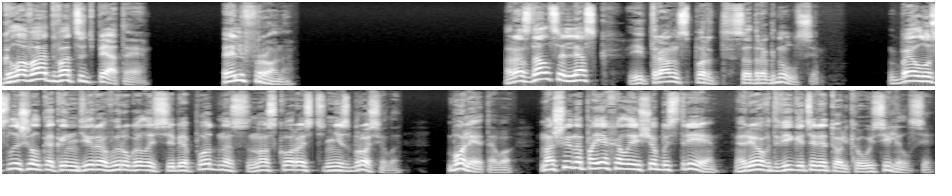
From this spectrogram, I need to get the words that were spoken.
Глава 25. Эльфрона. Раздался ляск, и транспорт содрогнулся. Белл услышал, как Индира выругалась себе под нос, но скорость не сбросила. Более того, машина поехала еще быстрее, рев двигателя только усилился.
